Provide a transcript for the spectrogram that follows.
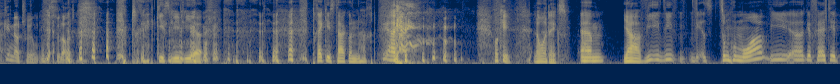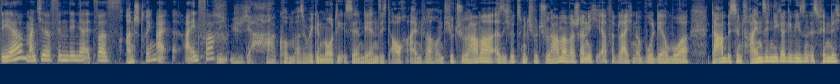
genau, Entschuldigung, ups, zu laut. Trekkies wie wir. Trekkies Tag und Nacht. Ja. okay, Lower Decks. Ähm, ja, wie, wie, wie, zum Humor, wie äh, gefällt dir der? Manche finden den ja etwas Anstrengend? ei- einfach. Ja, komm, also Rick and Morty ist ja in der Hinsicht auch einfach. Und Futurama, also ich würde es mit Futurama wahrscheinlich eher vergleichen, obwohl der Humor da ein bisschen feinsinniger gewesen ist, finde ich.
